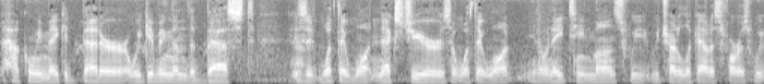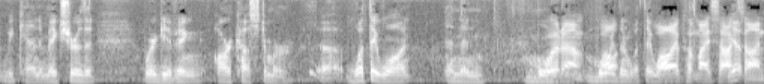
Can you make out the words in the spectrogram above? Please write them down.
How can we make it better? Are we giving them the best? Is it what they want next year? Is it what they want, you know, in 18 months? We, we try to look out as far as we, we can to make sure that we're giving our customer uh, what they want and then more, What, than, um, more while, than what they while want. I put my socks Yep. on,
